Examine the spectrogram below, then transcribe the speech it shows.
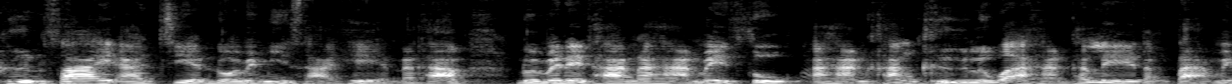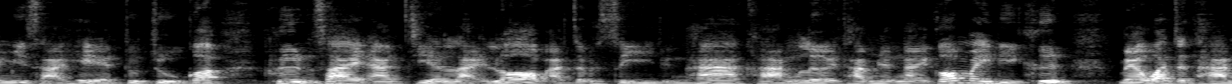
คลื่นไส้อาเจียน โดยไม่มีสาเหตุนะครับ โดยไม่ได้ทานอาหารไม่สุกอาหารค้างคืนหรือว่าอาหารทะเลต่างๆ ไม่มีสาเหตุจู่ๆก็คลื่นไส้อาเจียนหลายรอบอาจจะ4ี่ถึงหครั้งเลยทำยังไงก็ไม่ดีขึ้น แม้ว่าจะทาน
